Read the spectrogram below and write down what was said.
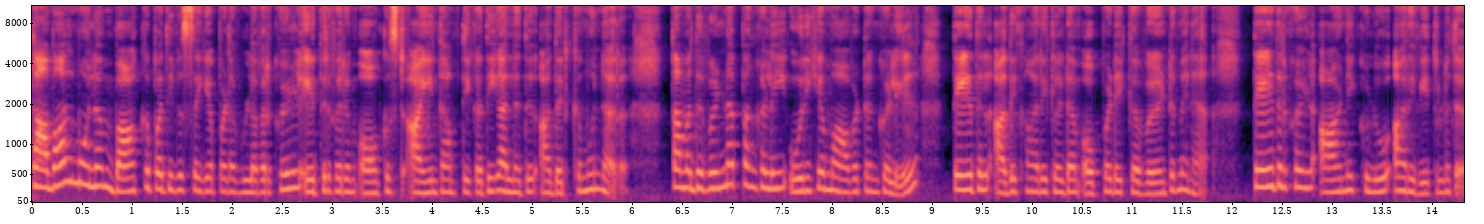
தபால் மூலம் வாக்குப்பதிவு செய்யப்பட உள்ளவர்கள் எதிர்வரும் ஆகஸ்ட் ஐந்தாம் திகதி அல்லது அதற்கு முன்னர் தமது விண்ணப்பங்களை உரிய மாவட்டங்களில் தேர்தல் அதிகாரிகளிடம் ஒப்படைக்க வேண்டும் என தேர்தல்கள் ஆணைக்குழு அறிவித்துள்ளது.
